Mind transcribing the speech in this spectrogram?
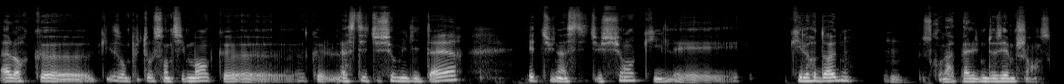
alors que qu'ils ont plutôt le sentiment que que l'institution militaire est une institution qui les qui leur donne hmm. ce qu'on appelle une deuxième chance.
